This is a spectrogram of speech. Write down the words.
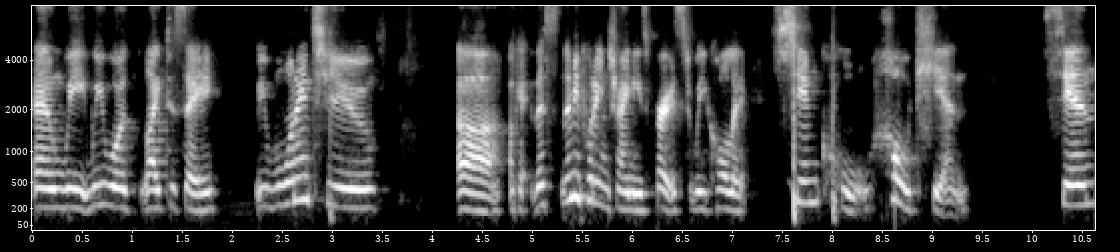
And we, we would like to say, we wanted to, uh, okay, let's, let me put it in Chinese first. We call it 先苦后甜. Xian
